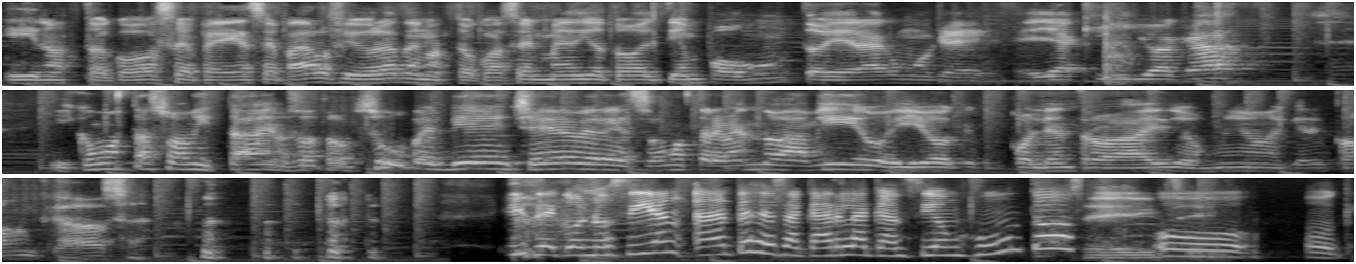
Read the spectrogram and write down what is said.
Y nos tocó, se pega ese palo, figúrate, nos tocó hacer medio todo el tiempo juntos. Y era como que ella aquí y yo acá. ¿Y cómo está su amistad? Y nosotros, súper bien, chévere, somos tremendos amigos. Y yo por dentro, ay Dios mío, me quiero ir para mi casa. ¿Y se conocían antes de sacar la canción juntos? Sí, o, ok.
